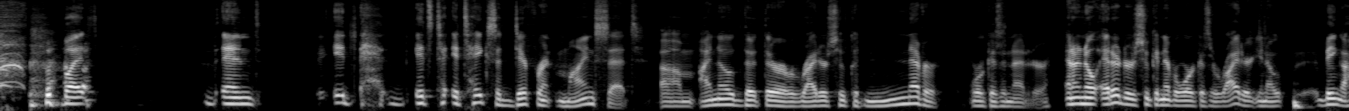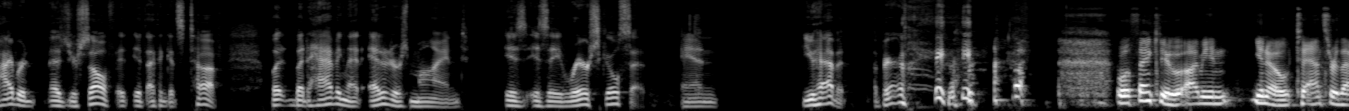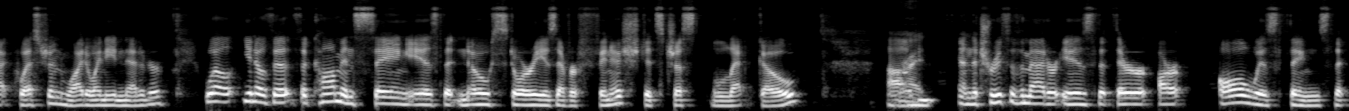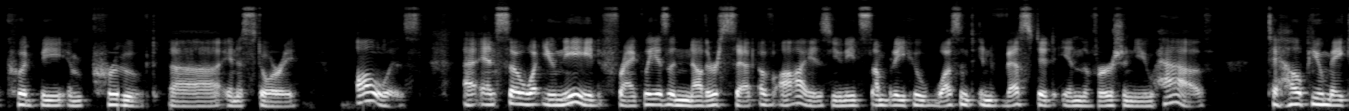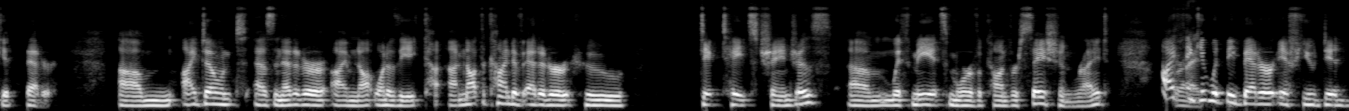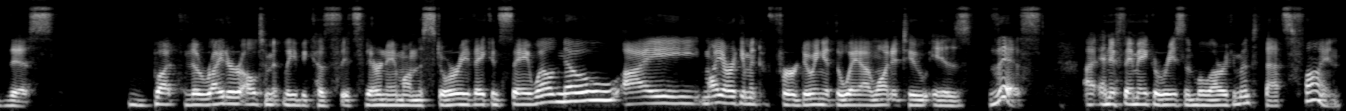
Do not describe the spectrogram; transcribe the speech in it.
but and it it's t- it takes a different mindset. Um, I know that there are writers who could never work as an editor, and I know editors who can never work as a writer. You know, being a hybrid as yourself, it, it, I think it's tough, but but having that editor's mind is is a rare skill set, and you have it apparently. well, thank you. I mean, you know, to answer that question, why do I need an editor? Well, you know, the the common saying is that no story is ever finished; it's just let go. Um, right. And the truth of the matter is that there are always things that could be improved uh, in a story always. Uh, and so, what you need, frankly, is another set of eyes. You need somebody who wasn't invested in the version you have to help you make it better. Um, I don't, as an editor, I'm not one of the, I'm not the kind of editor who dictates changes. Um, with me, it's more of a conversation, right? I right. think it would be better if you did this but the writer ultimately because it's their name on the story they can say well no i my argument for doing it the way i wanted to is this. Uh, and if they make a reasonable argument that's fine.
